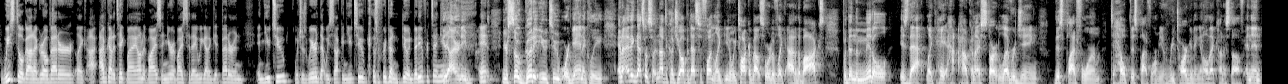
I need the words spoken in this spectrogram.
we still got to grow better. Like I, have got to take my own advice and your advice today. We got to get better in in YouTube, which is weird that we suck in YouTube because we've been doing video for ten years. The irony, and, you're so good at YouTube organically, and I think that's what's not to cut you off, but that's fun. Like you know, we talk about sort of like out of the box, but then the middle is that like, hey, how, how can I start leveraging this platform to help this platform, you know, retargeting and all that kind of stuff. And then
